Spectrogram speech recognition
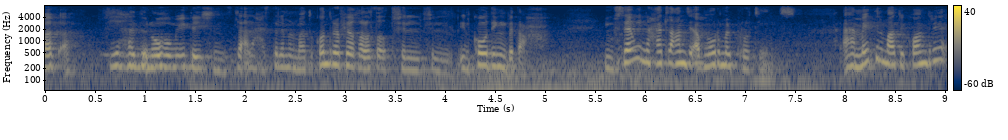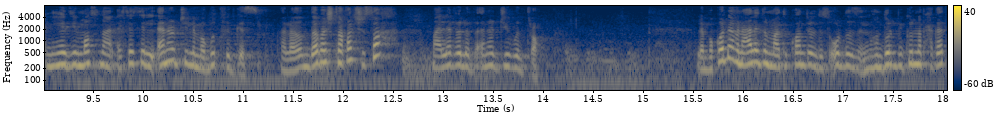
فجأة. فيها de novo mutations لا أنا هستلم الميتوكوندريا فيها غلطات في في ال encoding بتاعها. يساوي إن هيطلع عندي abnormal proteins أهمية الميتوكوندريا إن هي دي المصنع الأساسي لل energy اللي موجود في الجسم. فلو ده ما اشتغلش صح my level of energy will drop لما كنا بنعالج ال mitochondrial disorders ان دول بيجوا لنا بحاجات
